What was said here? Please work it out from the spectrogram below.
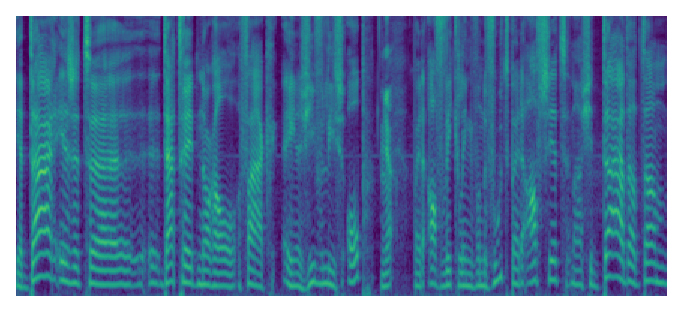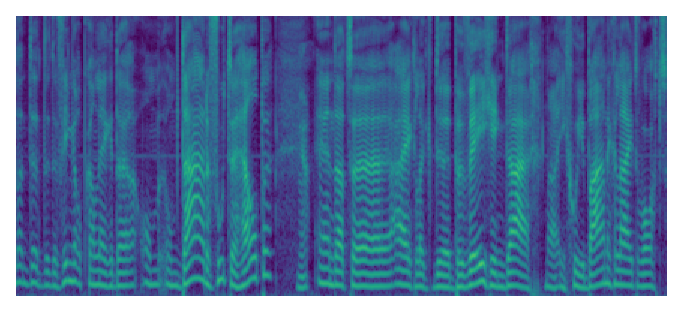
ja, daar is het, eh, eh, daar treedt nogal vaak energieverlies op. Ja. Bij de afwikkeling van de voet, bij de afzet. En als je daar dat dan de, de, de vinger op kan leggen daar, om, om daar de voet te helpen. Ja. En dat eh, eigenlijk de beweging daar nou, in goede banen geleid wordt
